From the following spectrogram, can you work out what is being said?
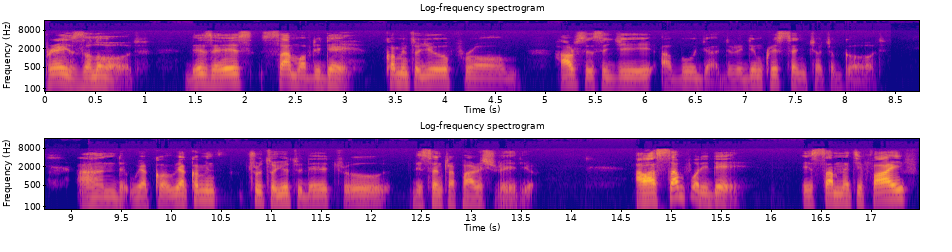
Praise the Lord. This is Psalm of the Day coming to you from RCCG Abuja, the Redeemed Christian Church of God. And we are, we are coming through to you today through the Central Parish Radio. Our Psalm for the day is Psalm 95,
